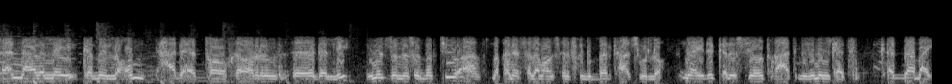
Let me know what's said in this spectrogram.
ጥዕና ሃበለይ ከመይ ኣለኹም ሓደ ሕቶ ከቅርብ እደሊ ዝመጽእ ዘሎ ሰንበት እዩ ኣብ መቀለ ሰላማዊ ሰልፊ ክግበር ተሓሲቡ ኣሎ ናይ ደቂ ኣንስትዮ ጥቅዓት ብዝምልከት ቀዳማይ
